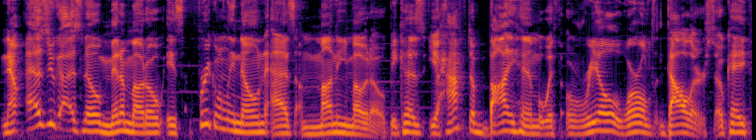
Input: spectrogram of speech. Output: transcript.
Now as you guys know Minamoto is frequently known as money moto because you have to buy him with real world dollars okay?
